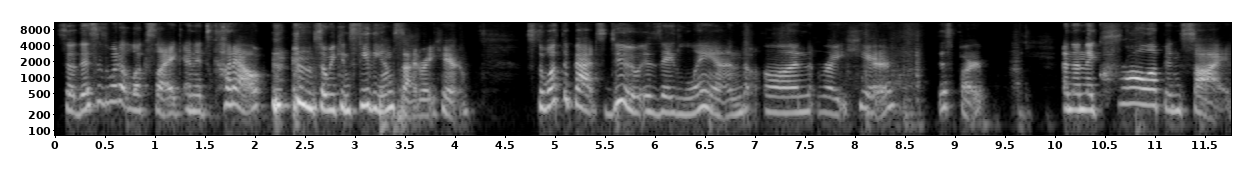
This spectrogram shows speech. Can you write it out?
So this is what it looks like and it's cut out so we can see the inside right here. So what the bats do is they land on right here, this part, and then they crawl up inside.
